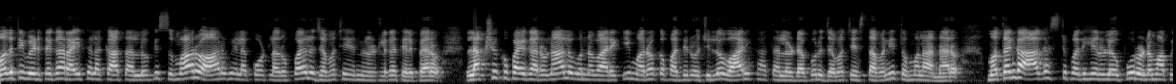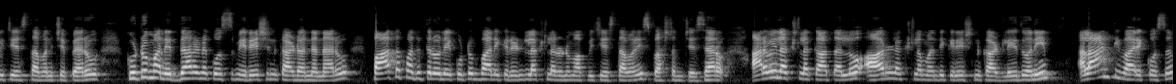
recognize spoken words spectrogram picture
మొదటి విడతగా రైతుల ఖాతాల్లోకి సుమారు ఆరు వేల కోట్ల రూపాయలు జమ చేయనున్నట్లుగా తెలిపారు. లక్షకు పైగా రుణాలు ఉన్న వారికి మరొక పది రోజుల్లో వారి ఖాతాల్లో డబ్బులు జమ చేస్తామని తుమ్మల అన్నారు. మొత్తంగా ఆగస్టు పదిహేను లోపు రుణమాఫీ చేస్తామని చెప్పారు. కుటుంబ నిర్ధారణ కోసం రేషన్ కార్డు అని అన్నారు. పాత పద్ధతిలోనే కుటుంబానికి రెండు లక్షల రుణమాఫీ చేస్తామని స్పష్టం చేశారు. అరవై లక్షల ఖాతాల్లో ఆరు లక్షల మందికి రేషన్ కార్డు లేదు అని అలాంటి వారి కోసం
